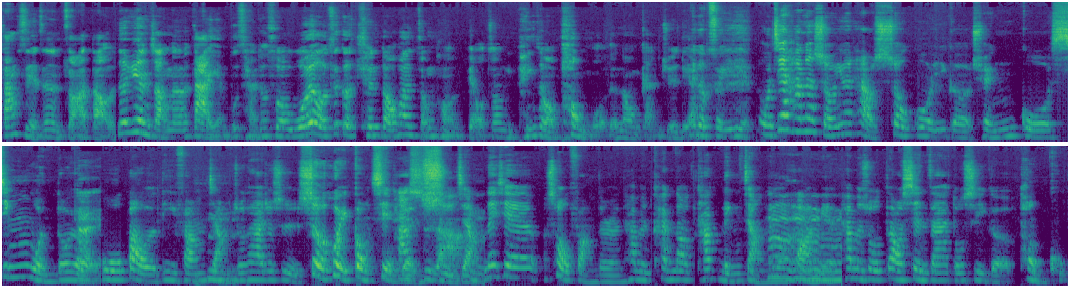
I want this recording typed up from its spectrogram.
当时也真的抓到了。那院长呢，大言不惭，就说：“我有这个全斗焕总统的表彰，你凭什么碰我的那种感觉？”那个嘴脸。我记得他那时候，因为他有受过一个全国新闻都有播报的地方讲，嗯就是他就是社会贡献人士这样。嗯那些受访的人，他们看到他领奖那个画面，嗯嗯嗯他们说到现在都是一个痛苦。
